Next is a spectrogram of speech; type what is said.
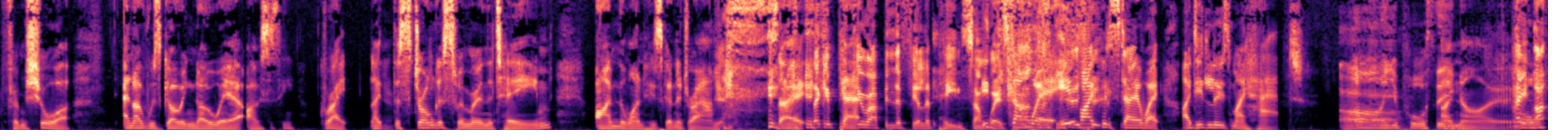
from shore, and I was going nowhere. I was just thinking, great, like the strongest swimmer in the team, I'm the one who's going to drown. Yeah. So they can pick that- you up in the Philippines somewhere. Somewhere. If I could stay away, I did lose my hat. Oh, you poor thing. I know. Hey, I,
